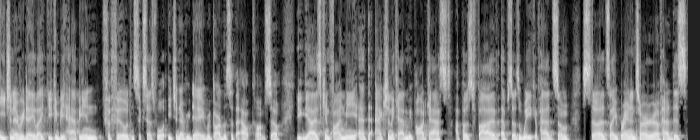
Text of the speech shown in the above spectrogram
each and every day, like you can be happy and fulfilled and successful each and every day, regardless of the outcome. So you guys can find me at the Action Academy podcast. I post five episodes a week. I've had some studs like Brandon Turner. I've had this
